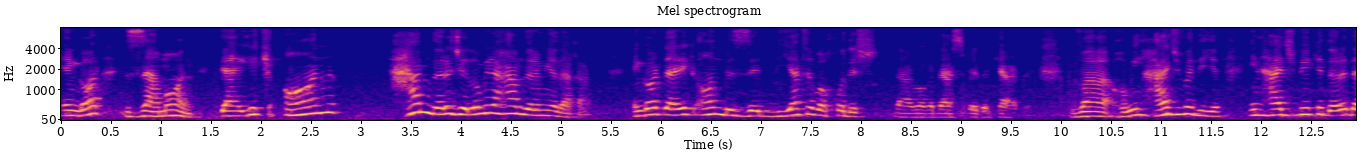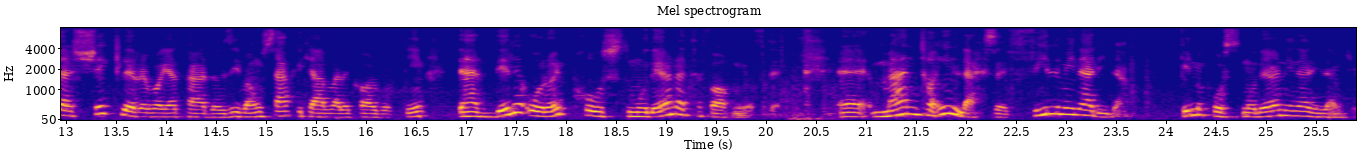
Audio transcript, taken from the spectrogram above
انگار زمان در یک آن هم داره جلو میره هم داره میاد عقب. انگار در یک آن به ضدیت با خودش در واقع دست پیدا کرده. و خب این حجو دیگه. این حجویه که داره در شکل روایت پردازی و اون سبکی که اول کار گفتیم در دل اورای پست مدرن اتفاق میفته من تا این لحظه فیلمی ندیدم. فیلم پست مدرنی ندیدم که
